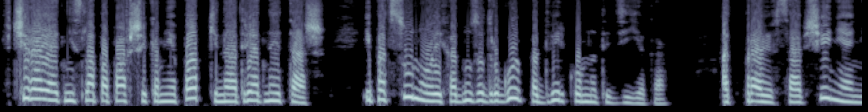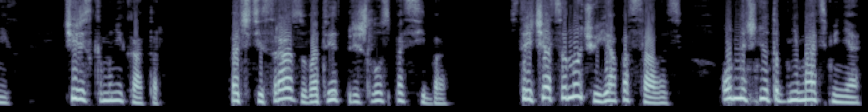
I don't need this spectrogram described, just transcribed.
Вчера я отнесла попавшие ко мне папки на отрядный этаж и подсунула их одну за другой под дверь комнаты Диего, отправив сообщение о них через коммуникатор. Почти сразу в ответ пришло спасибо. Встречаться ночью я опасалась. Он начнет обнимать меня,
